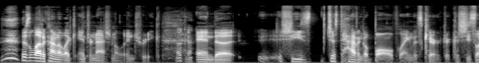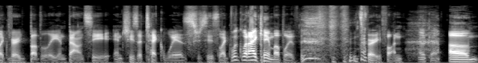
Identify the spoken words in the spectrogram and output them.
There's a lot of kind of like international intrigue, Okay. and uh, she's just having a ball playing this character because she's like very bubbly and bouncy, and she's a tech whiz. She's like, "Look what I came up with." it's very fun. Okay. Um,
